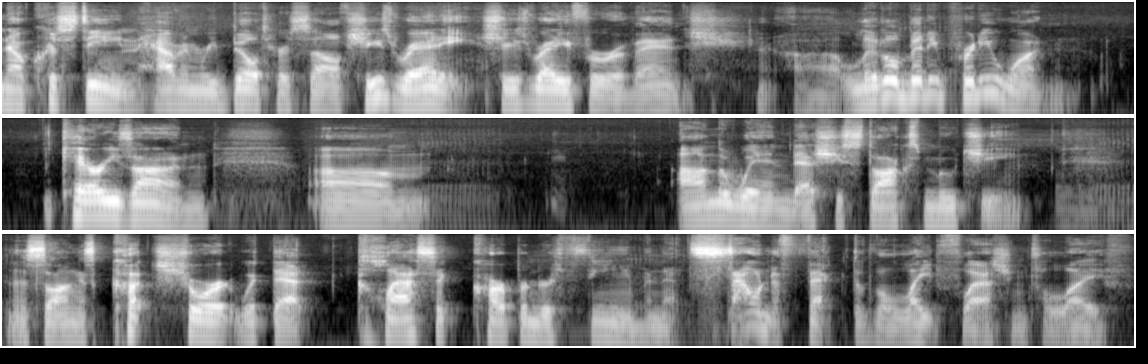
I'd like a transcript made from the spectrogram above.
Now, Christine, having rebuilt herself, she's ready. She's ready for revenge. Uh, little bitty pretty one carries on um, on the wind as she stalks Moochie. And the song is cut short with that classic Carpenter theme and that sound effect of the light flashing to life.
